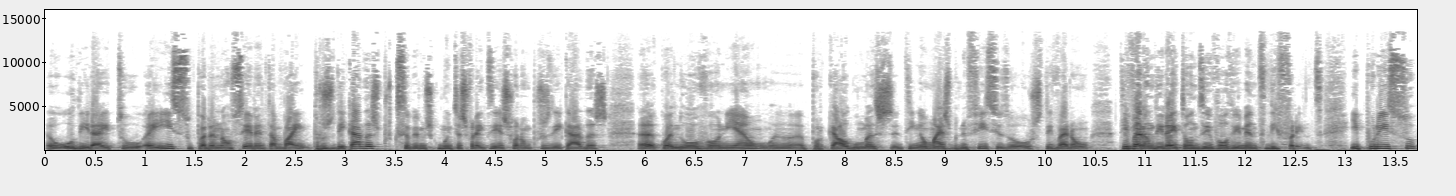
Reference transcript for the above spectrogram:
o direito a isso para não serem também prejudicadas, porque sabemos que muitas freguesias foram prejudicadas uh, quando houve a união, uh, porque algumas tinham mais benefícios ou tiveram, tiveram direito a um desenvolvimento diferente. E por isso uh,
